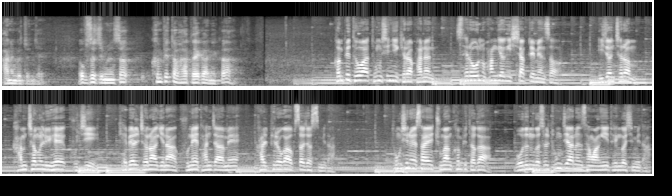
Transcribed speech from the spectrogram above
가는 거죠 이제 없어지면서 컴퓨터화 돼 가니까 컴퓨터와 통신이 결합하는 새로운 환경이 시작되면서 이전처럼 감청을 위해 굳이 개별 전화기나 군의 단자함에 갈 필요가 없어졌습니다. 통신회사의 중앙 컴퓨터가 모든 것을 통제하는 상황이 된 것입니다.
